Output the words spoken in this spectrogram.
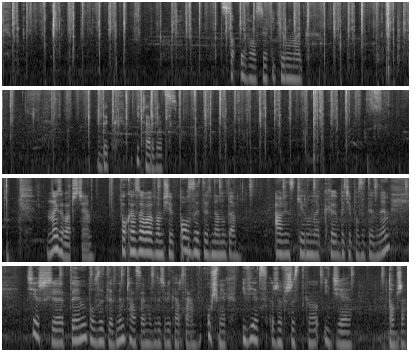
Co u Was, jaki kierunek? Byk i czerwiec. No i zobaczcie, pokazała Wam się pozytywna nuda, a więc kierunek bycie pozytywnym. Ciesz się tym pozytywnym czasem, mówi do Ciebie karta. Uśmiech i wiedz, że wszystko idzie dobrze.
